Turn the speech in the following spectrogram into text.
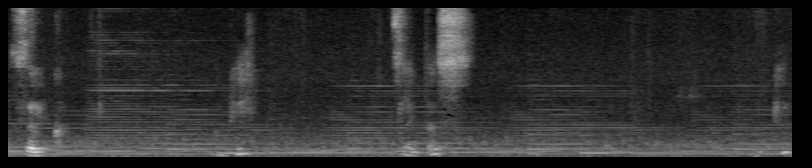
silk. Okay, it's like this. Okay,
